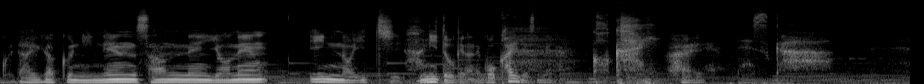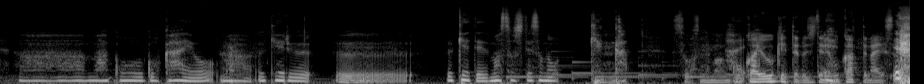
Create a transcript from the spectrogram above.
これ大学2年3年4年院の1、はい、2と受けたんで5回ですね。5回、はい、ですか。あまあこう5回を、まあ、受ける、はい、受けて、まあ、そしてその結果、うんそうですね、まあ、5回受けてる時点で受かってないですね。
